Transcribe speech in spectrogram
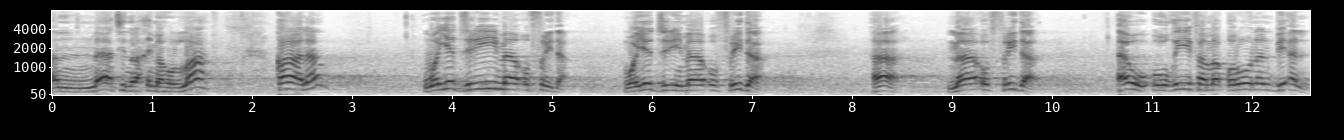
الماتن رحمه الله قال ويجري ما أفرد ويجري ما أفرد ها ما أفرد أو أضيف مقرونا بأل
